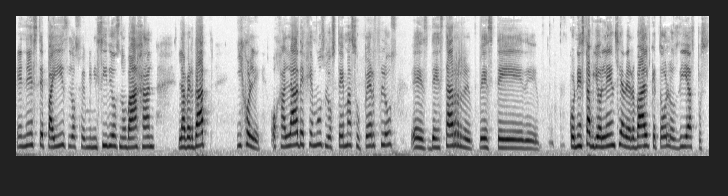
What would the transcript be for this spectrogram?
en este país, los feminicidios no bajan. La verdad, híjole, ojalá dejemos los temas superfluos es, de estar este de- con esta violencia verbal que todos los días pues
